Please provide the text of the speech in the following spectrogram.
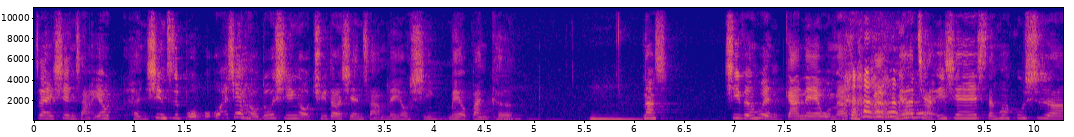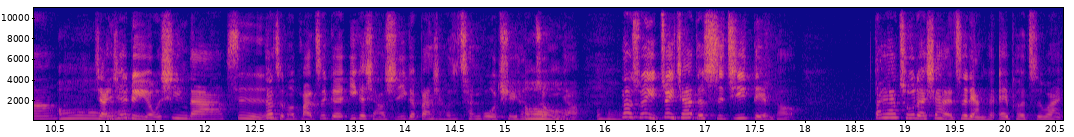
在现场，要很兴致勃勃。哇，现在好多星哦！去到现场没有星，没有半颗。嗯。那气氛会很干呢。我们要怎么办？我们要讲一些神话故事啊。哦。讲一些旅游性的啊。是。那怎么把这个一个小时、一个半小时撑过去很重要。哦。那所以最佳的时机点哦，大家除了下载这两个 app 之外。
